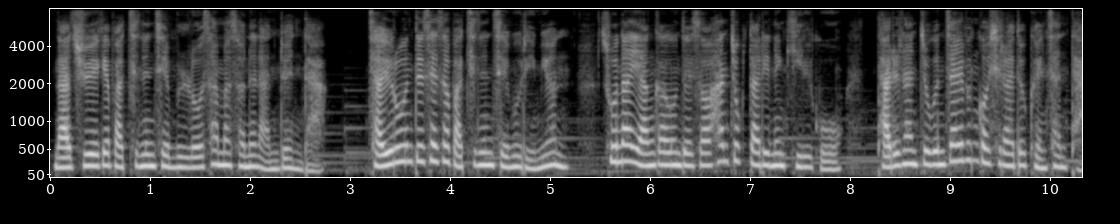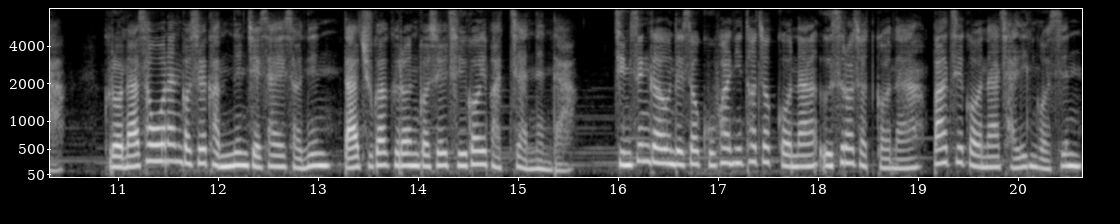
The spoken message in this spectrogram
나 주에게 바치는 제물로 삼아서는 안 된다. 자유로운 뜻에서 바치는 제물이면 소나 양 가운데서 한쪽 다리는 길고 다른 한쪽은 짧은 것이라도 괜찮다. 그러나 서원한 것을 갚는 제사에서는 나 주가 그런 것을 즐거이 받지 않는다. 짐승 가운데서 고환이 터졌거나 으스러졌거나 빠지거나 잘린 것은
